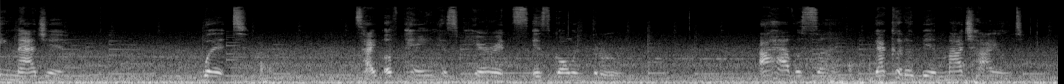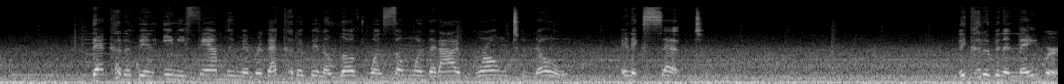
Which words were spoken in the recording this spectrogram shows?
imagine what type of pain his parents is going through I have a son. That could have been my child. That could have been any family member. That could have been a loved one, someone that I've grown to know and accept. It could have been a neighbor.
